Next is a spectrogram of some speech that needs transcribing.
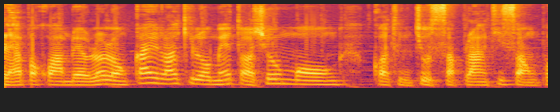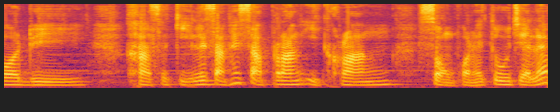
แล้วพอความเร็วลดลงใกล้ร้อยกิโลเมตรต่อชั่วโมง ก็ถึงจุดสับรางที่ 2 พอดี คาสกิเลยสั่งให้สับรางอีกครั้ง ส่งผลให้ตู้เจ็ดและ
